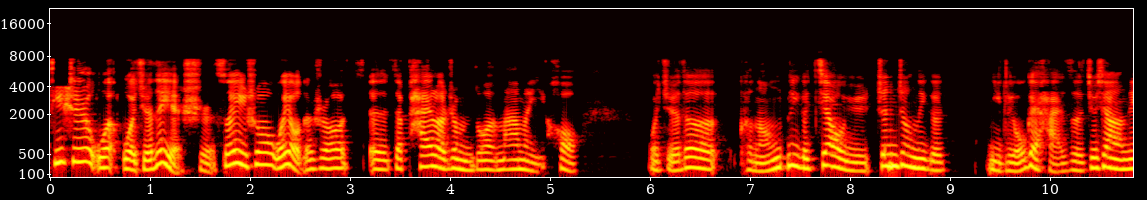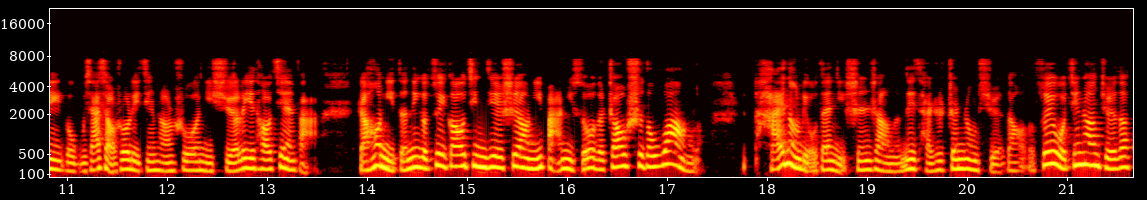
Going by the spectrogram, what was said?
其实我我觉得也是，所以说我有的时候呃，在拍了这么多妈妈以后，我觉得可能那个教育真正那个你留给孩子，就像那个武侠小说里经常说，你学了一套剑法，然后你的那个最高境界是要你把你所有的招式都忘了，还能留在你身上的，那才是真正学到的。所以我经常觉得。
